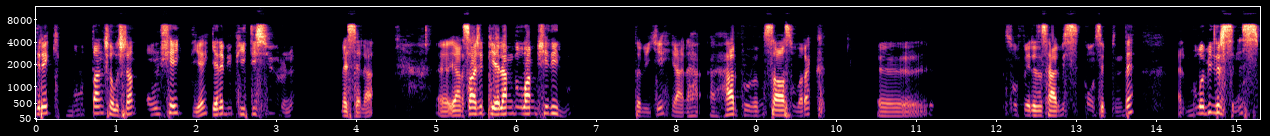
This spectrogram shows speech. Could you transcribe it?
Direkt buluttan çalışan OnShape diye gene bir PTC ürünü mesela. E, yani sadece PLM'de olan bir şey değil bu. Tabii ki. Yani her programı SaaS olarak e, software as a service konseptinde yani bulabilirsiniz.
